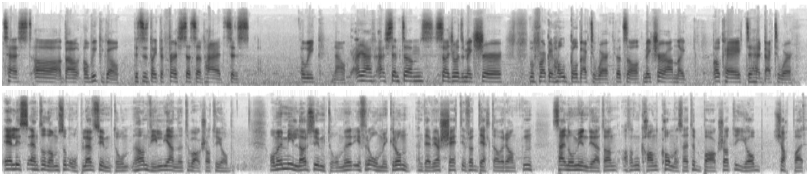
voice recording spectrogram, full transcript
Test uh, like the first test I've had since a week now. I have, I have symptoms, so I just wanted to make sure before I could hold, go back to work. That's all. Make sure I'm like okay to head back to work. Ellis er en av dem som opplever symptom, men han vil gjerne tilbake til jobb. Og med mildere symptomer ifra omikron enn det vi har sett ifra delta-varianten, sier nå myndighetene at han kan komme seg tilbake til jobb kjappere.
